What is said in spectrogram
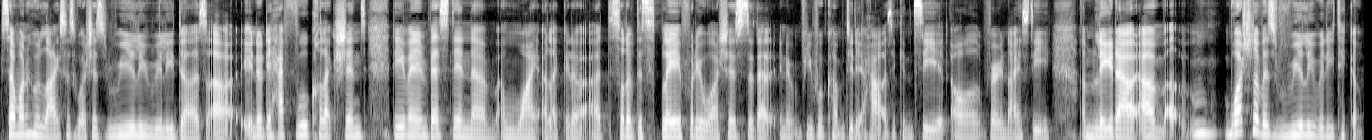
someone who likes his watches really, really does. Uh, you know, they have full collections. They even invest in um, a white uh, like you know, a sort of display for their watches so that you know people come to their house, you can see it all very nicely um, laid out. Um, um, watch lovers really, really take a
